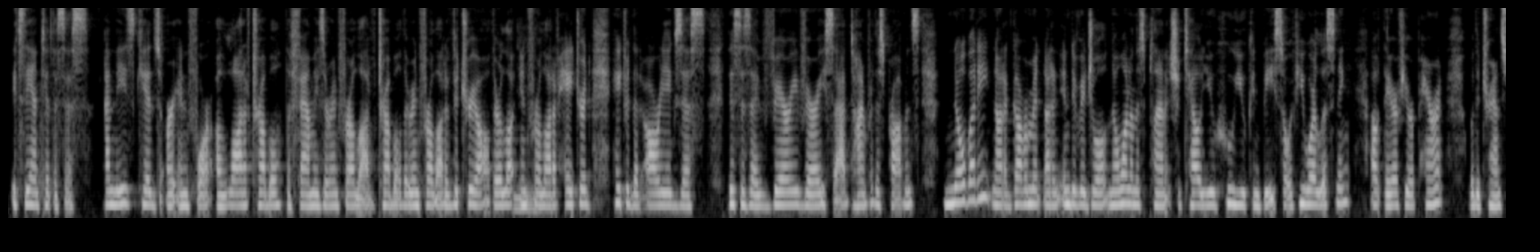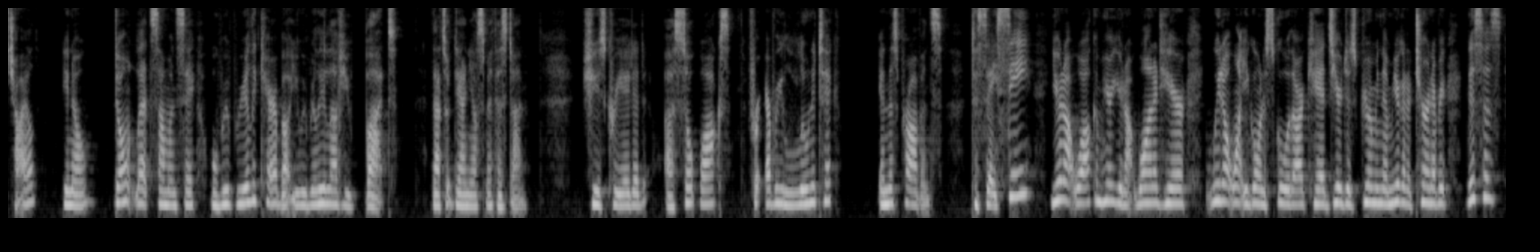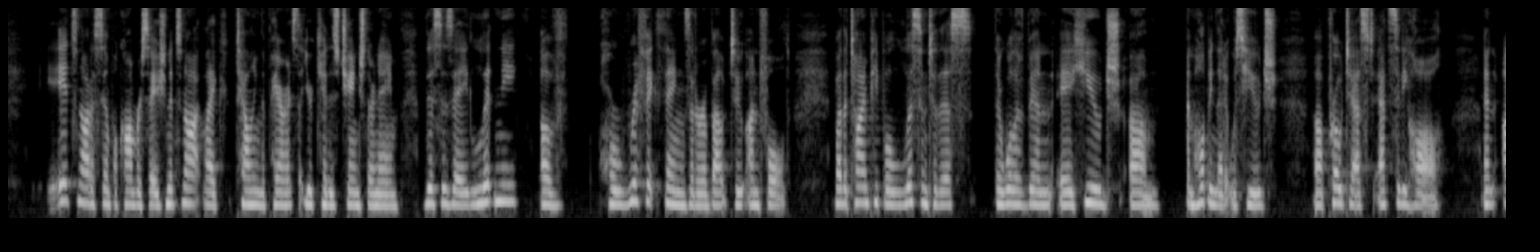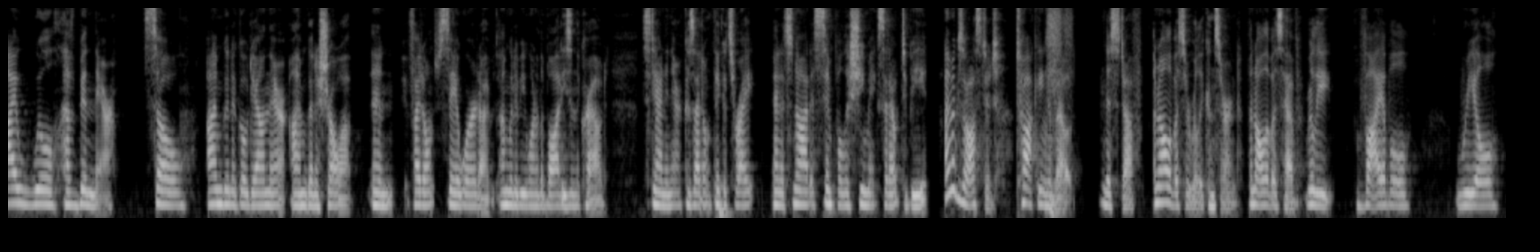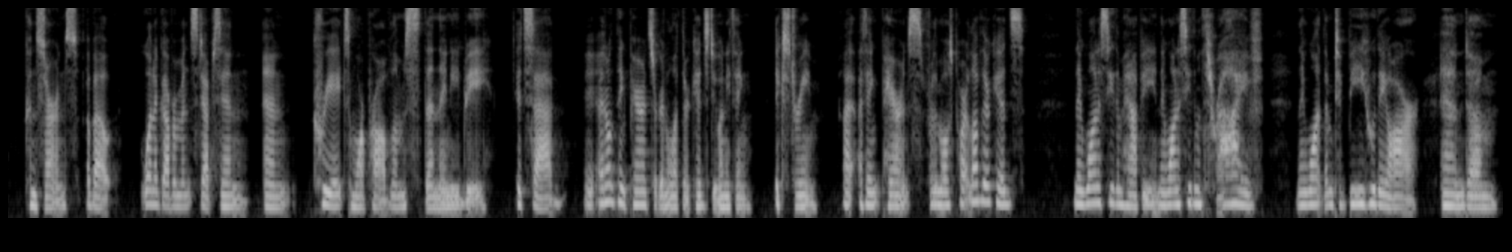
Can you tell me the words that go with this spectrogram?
It's the antithesis. And these kids are in for a lot of trouble. The families are in for a lot of trouble. They're in for a lot of vitriol. They're mm. in for a lot of hatred, hatred that already exists. This is a very, very sad time for this province. Nobody, not a government, not an individual, no one on this planet should tell you who you can be. So if you are listening out there, if you're a parent with a trans child, you know, don't let someone say, well, we really care about you. We really love you. But that's what Danielle Smith has done. She's created a soapbox for every lunatic in this province to say, see, you're not welcome here. You're not wanted here. We don't want you going to school with our kids. You're just grooming them. You're going to turn every, this is, it's not a simple conversation. It's not like telling the parents that your kid has changed their name. This is a litany of horrific things that are about to unfold. By the time people listen to this, there will have been a huge, um, I'm hoping that it was huge, uh, protest at City Hall. And I will have been there. So I'm going to go down there. I'm going to show up. And if I don't say a word, I, am going to be one of the bodies in the crowd standing there because I don't think it's right. And it's not as simple as she makes it out to be. I'm exhausted talking about this stuff. And all of us are really concerned. And all of us have really viable, real concerns about when a government steps in and creates more problems than they need be. It's sad. I don't think parents are going to let their kids do anything extreme. I, I think parents, for the most part, love their kids. They want to see them happy and they want to see them thrive and they want them to be who they are. And um,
